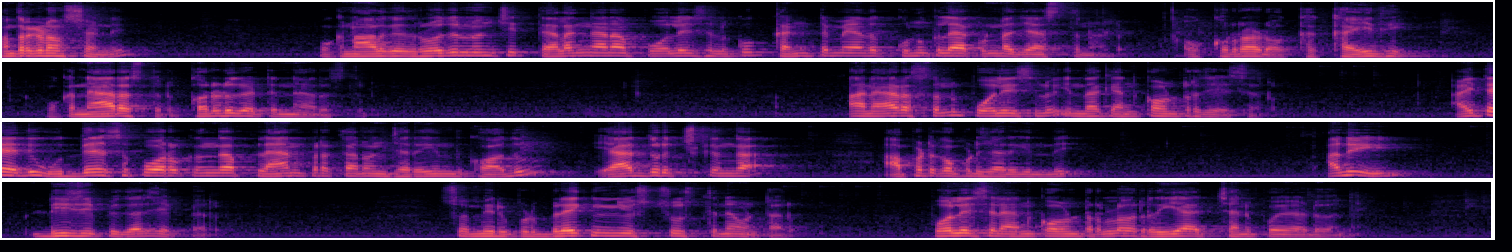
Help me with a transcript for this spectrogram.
అందరికీ నమస్తే అండి. ఒక నాలుగైదు రోజుల నుంచి తెలంగాణ పోలీసులకు కంటి మీద కునుకు లేకుండా చేస్తున్నాడు. ఒక కుర్రాడు ఒక ఖైదీ ఒక నేరస్తుడు కరుడు కట్టిన నేరస్తుడు. ఆ నేరస్తుడిని పోలీసులు ఇందాక ఎన్కౌంటర్ చేశారు. అయితే అది ఉద్దేశపూర్వకంగా ప్లాన్ ప్రకారం జరిగింది కాదు యాదృచ్ఛికంగా అప్పటికప్పుడు జరిగింది అని డీజీపీ గారు చెప్పారు. సో మీరు ఇప్పుడు బ్రేకింగ్ న్యూస్ చూస్తూనే ఉంటారు. పోలీసుల ఎన్కౌంటర్లో రియాజ్ చనిపోయాడు అని.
